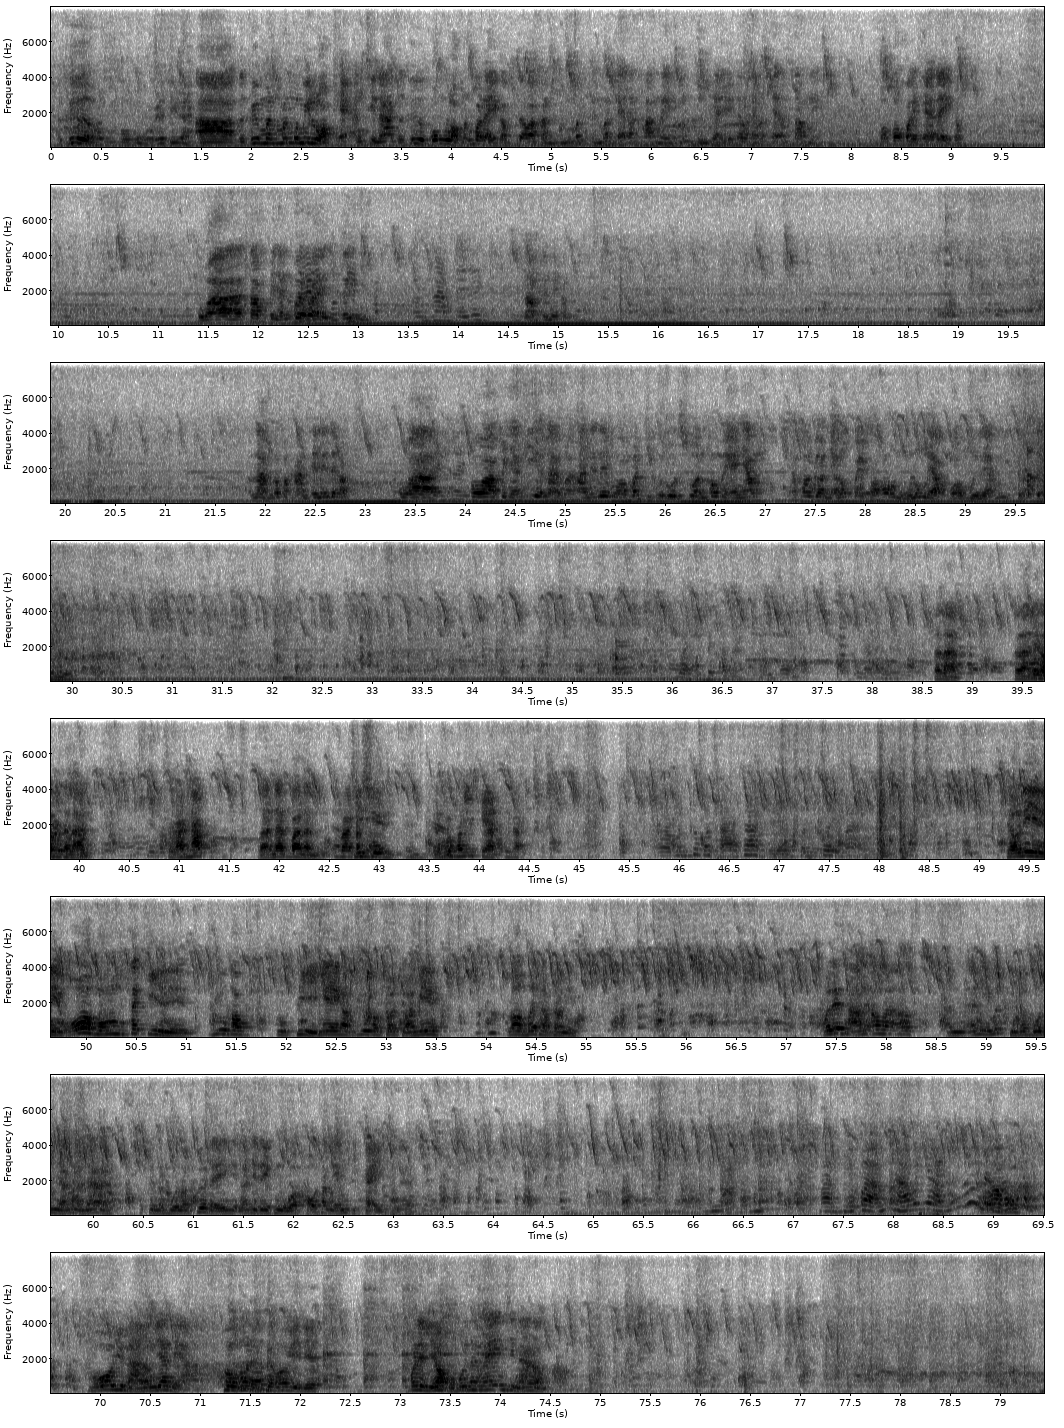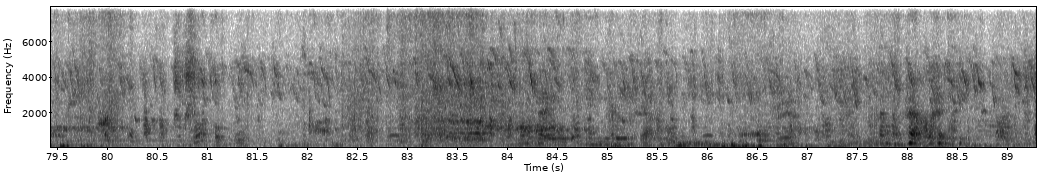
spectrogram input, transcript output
ก็คือมันโมโหเลยที่ไหนอ่าก็คือมันมันบ่มีหลอกแข็งสินะก็คือวงหลอกมันบ่ได้ครับแต่ว่าคันมันถึงมันแท้ทั้งขางเลยมันถึงแท้อยู่แต่ว่าให้มันแท้ต่ำๆนี่บ่บ่ค่อยแท้ได้ครับเพราะว่าต่ำเป็นหยังบ่ได้ได้น้ำใส่เลยน้ำใช่ไหมครับน้ำก็อาหารเทเลยเด้อครับ เพราะว่าเพราะว่าเป็นอย่างที่น้ำอาหารเทเลยเพราะว่ามันสิกระโดดสวนเขาแม่ย่ำย่ำเขาย้อนอย่างลงไปพอเขาเอาหนูลงแล้วพอมือแล้วมันสิเสียอยู่ตลาดตลาดนี่ครับตลาดสลัดนับร้านนัดบ้านนั่นบ้านที่ที่สุสุดเป็นคนที่แปดนะคนคือภาษาชาติเดียวคนเคยมา กเดี๋ยวนี้นี่โอ้ผมตะกี้นี่อยู่กับลูกพี่ไงครับอยู่กับจอจอยมีรอบเบิดครับเท่านี้วันนี้ถามเลยเอามาเอาอันอันนี้มันคือตำบลหยังน่ะนะมันเป็นตำบลอำเภอใดนะที่ได้หัวาเขาทั้งนี้มันสิไก่นะ บ้านผีฝางหาไม่ยากนะว่าผมโอ้อยู่หนาโรงเรียนเนี่ยโอ้เดี๋ยวมาพี่ดิไม่ได้เลี้ยวของเบิ่งทางไหนจริงๆนะครับ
